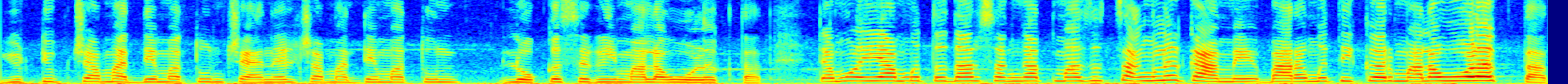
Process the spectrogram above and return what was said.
यूट्यूबच्या माध्यमातून चॅनलच्या माध्यमातून लोक सगळी मला ओळखतात. त्यामुळे या मतदारसंघात माझं चांगलं काम आहे. बारामतीकर मला ओळखतात.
